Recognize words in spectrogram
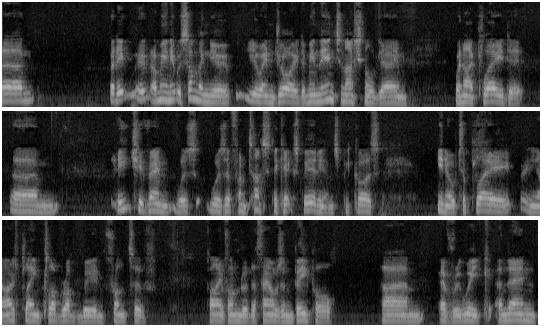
um, but it, it, I mean, it was something you you enjoyed. I mean, the international game when I played it um, each event was was a fantastic experience because you know to play you know I was playing club rugby in front of 500 1000 people um, every week and then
